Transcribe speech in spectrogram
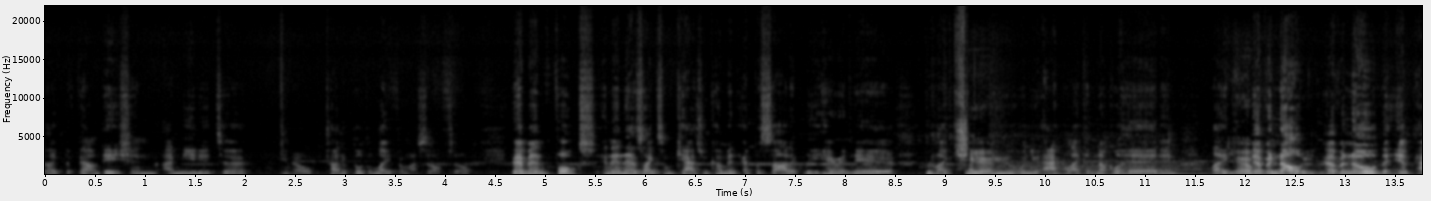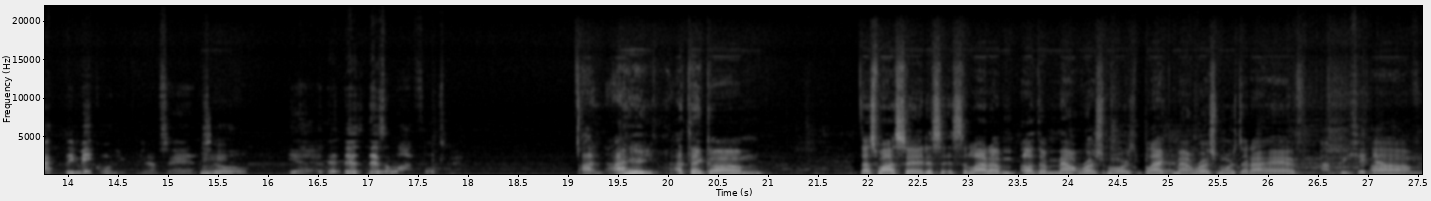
like the foundation I needed to, you know, try to build a life for myself. So there have been folks, and then there's like some cats who come in episodically here and there who like check Yeah. you when you act like a knucklehead, and like you never know, you never know the impact they make on you. You know what I'm saying? Mhm. So yeah, there, there's there's a lot, folks, man. I, I hear you. I think um, that's why I said it's, it's a lot of other Mount Rushmores, black Yeah. Mount Rushmores that I have. I appreciate that Um.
